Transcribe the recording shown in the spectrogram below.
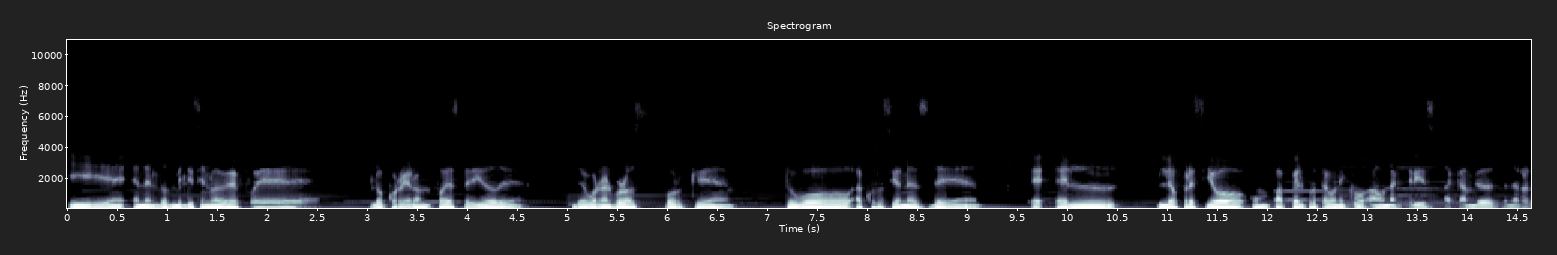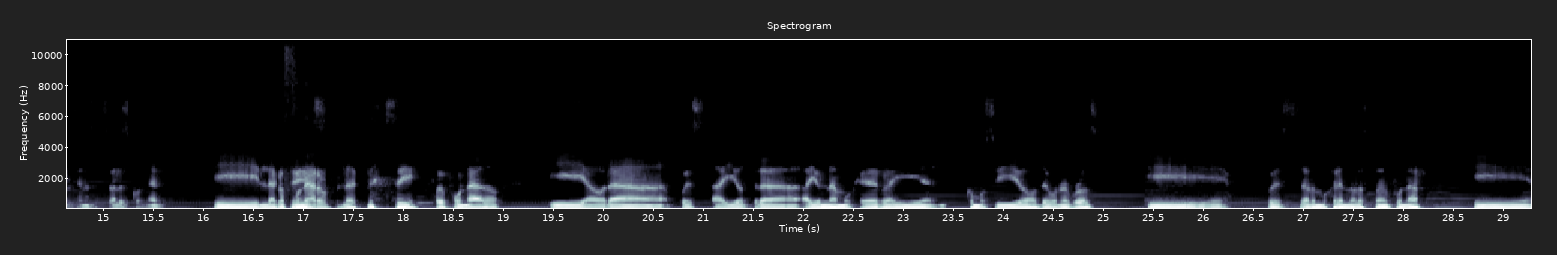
Y en el 2019 fue. Lo corrieron, fue despedido de, de Warner Bros. porque tuvo acusaciones de. E, él le ofreció un papel protagónico a una actriz a cambio de tener relaciones sexuales con él. Y la actriz. sí, fue funado. Y ahora, pues hay otra. Hay una mujer ahí como CEO de Warner Bros. Y pues a las mujeres no las pueden funar. Y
